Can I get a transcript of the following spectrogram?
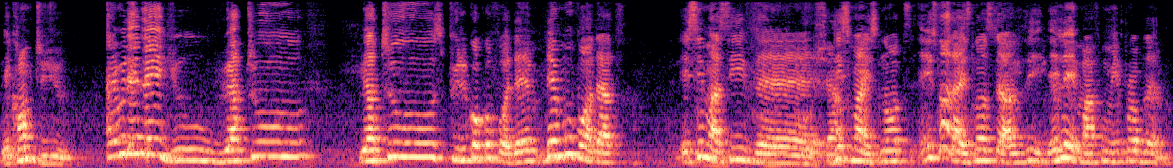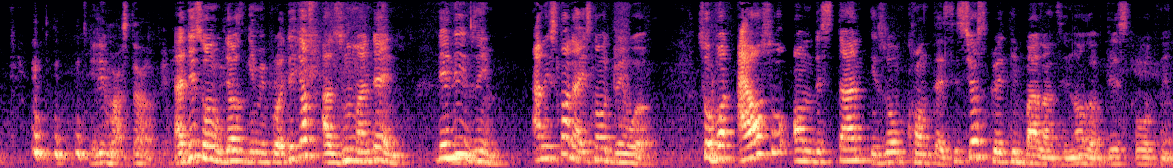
They come to you, and immediately you, you are too, you are too spiritual for them. They move on that. It seems as if uh, this man is not, it's not that it's not, uh, the- ele ma fún mi problem. Ilé master. okay. And this one will just give me problem. They just assume and then they leave him. And it's not that he's not doing well. So, but I also understand his own context. It's just creating balance in all of this whole thing.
